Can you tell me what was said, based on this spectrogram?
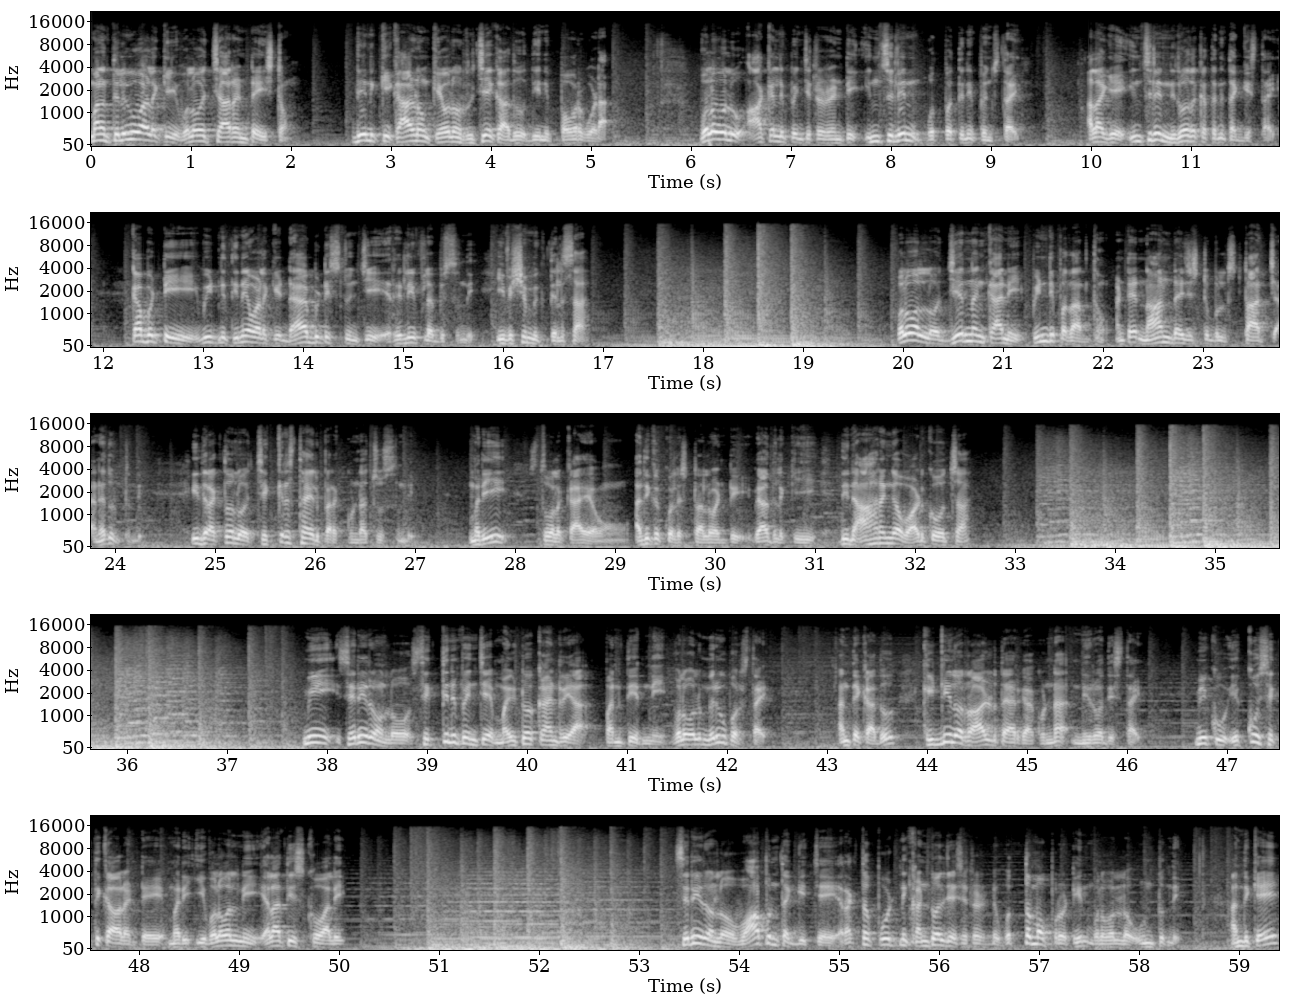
మన తెలుగు వాళ్ళకి ఉలవ చారంటే ఇష్టం. దీనికి కారణం కేవలం రుచే కాదు దీని పవర్ కూడా. ఉలవలు ఆకలిని పెంచేటటువంటి ఇన్సులిన్ ఉత్పత్తిని పెంచుతాయి. అలాగే ఇన్సులిన్ నిరోధకతని తగ్గిస్తాయి. కాబట్టి వీటిని తినే వాళ్ళకి డయాబెటీస్ నుంచి రిలీఫ్ లభిస్తుంది. ఈ విషయం మీకు తెలుసా? ఉలవల్లో జీర్ణం కాని పిండి పదార్థం అంటే నాన్ డైజెస్టబుల్ స్టార్చ్ అనేది ఉంటుంది. ఇది రక్తంలో చక్కెర స్థాయిలు పెరగకుండా చూస్తుంది. మరి స్థూలకాయం అధిక కొలెస్ట్రాల్ వంటి వ్యాధులకి దీన్ని ఆహారంగా వాడుకోవచ్చా? మీ శరీరంలో శక్తిని పెంచే మైటోకాండ్రియా పనితీరుని ఉలవలు మెరుగుపరుస్తాయి. అంతేకాదు కిడ్నీలో రాళ్ళు తయారు కాకుండా నిరోధిస్తాయి. మీకు ఎక్కువ శక్తి కావాలంటే మరి ఈ ఉలవల్ని ఎలా తీసుకోవాలి? శరీరంలో వాపును తగ్గించే రక్తపోటుని కంట్రోల్ చేసేటటువంటి ఉత్తమ ప్రోటీన్ ఉలవల్లో ఉంటుంది. అందుకే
